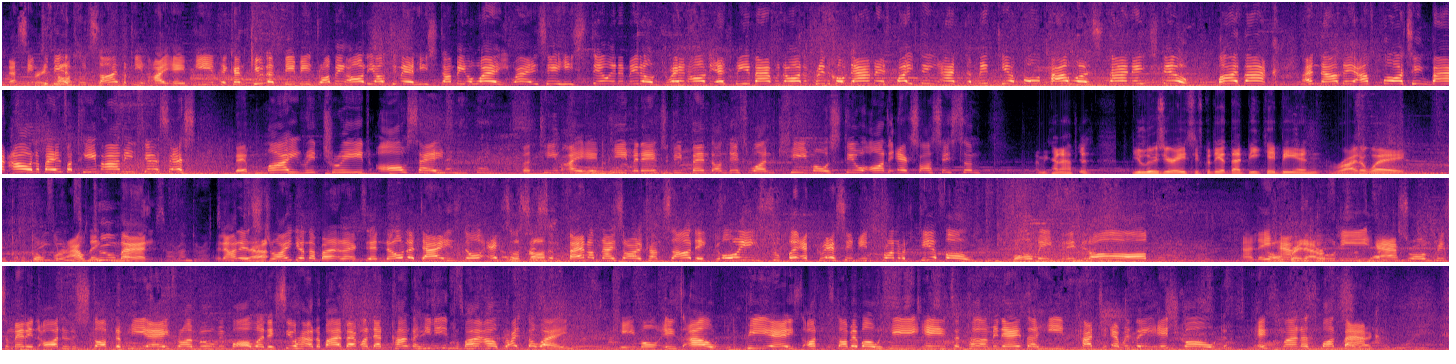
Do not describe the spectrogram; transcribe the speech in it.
That seems Great to be a toss. good sign for Team IAP. If they can kill that DB, dropping all the ultimate, he's stumping away. Where is he? He's still in the middle. Drain all the HP back with all the critical damage. Fighting at the mid-tier 4 towers. Standing still. Buy back. And now they are forcing back out of the base for Team Army Geniuses. They might retreat all safe. Many. But Team IAP managed to defend on this one. Chemo still on the exhaust system. I mean, kind of have to. You lose your ace. You've got to get that BKB in right away. Gonna go for round They two, man. And now they're Yeah. striking on the barracks. They know that there is no exorcism. Phantom Knights already comes out. They're going super aggressive in front of the tier foes. Bomi finish it off. And they Oh, have to arrow. do the Yeah. Astral Imprisonment in order to stop the PA from moving forward. They still have to buy back on that Kunkka. He needs to buy out right away. Chemo is out. PA is unstoppable. He is a Terminator. He touched everything. It's gold. X Marks the Spot back.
